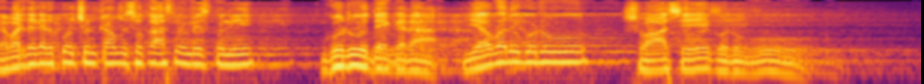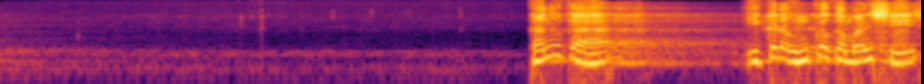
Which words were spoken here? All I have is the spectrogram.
ఎవరి దగ్గర కూర్చుంటాము సుఖాసనం వేసుకుని? గురువు దగ్గర. ఎవరు గురువు? శ్వాసే గురువు. కనుక ఇక్కడ ఇంకొక మనిషి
